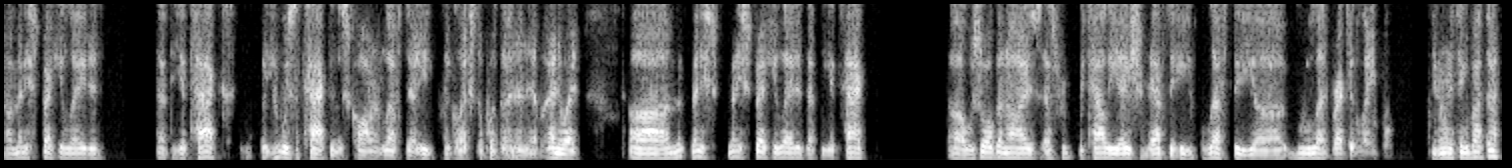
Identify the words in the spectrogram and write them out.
many speculated that the attack, he was attacked in his car and left there. He neglects to put that in there. But anyway, uh, many, many speculated that the attack uh, was organized as re- retaliation after he left the uh, roulette record label. You know anything about that?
